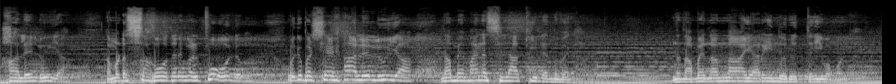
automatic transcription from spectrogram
ഹലലൂയ നമ്മുടെ സഹോദരങ്ങൾ പോലും ഒരുപക്ഷെ ഹലലൂയ നമ്മെ മനസ്സിലാക്കിയില്ലെന്ന് വരാം. നമ്മെ നന്നായി അറിയുന്ന ഒരു ദൈവമുണ്ട്.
